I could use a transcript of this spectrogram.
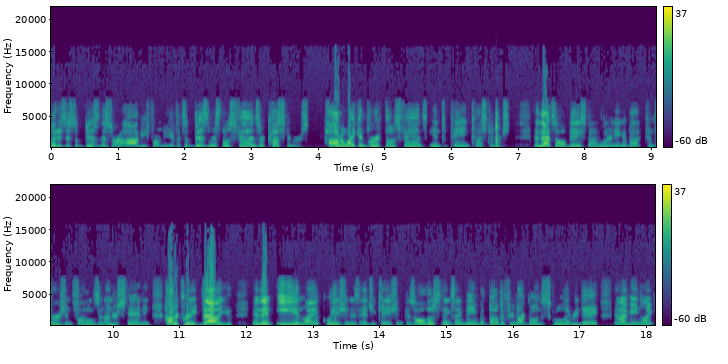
but is this a business or a hobby for me? If it's a business, those fans are customers. How do I convert those fans into paying customers? And that's all based on learning about conversion funnels and understanding how to create value. And then E in my equation is education, because all those things I named above, if you're not going to school every day, and I mean like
